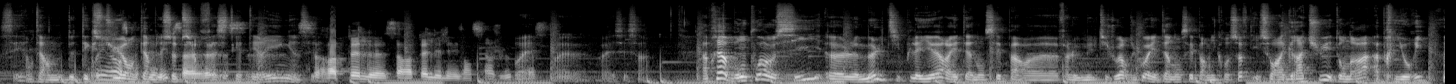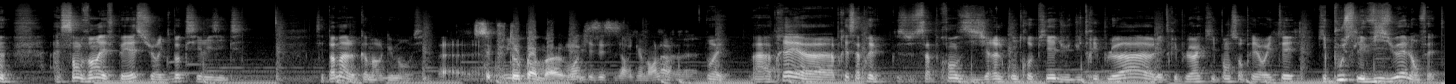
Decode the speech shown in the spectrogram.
C'est en termes de texture, Oui, non, en termes de subsurface scattering. Ça rappelle, ça rappelle les, anciens jeux. Ouais, ouais, c'est ça. Après, un bon point aussi, euh, le multiplayer a été annoncé par. euh, Enfin, le multijoueur, du coup, a été annoncé par Microsoft. Il sera gratuit et tournera, a priori, à 120 FPS sur Xbox Series X. C'est pas mal comme argument aussi. C'est Oui, plutôt pas mal. Moins oui. qu'ils aient ces arguments-là. euh, Oui. Après, euh, après ça, prend, je dirais, le contre-pied du, du AAA, les AAA qui pensent en priorité, qui poussent les visuels en fait.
